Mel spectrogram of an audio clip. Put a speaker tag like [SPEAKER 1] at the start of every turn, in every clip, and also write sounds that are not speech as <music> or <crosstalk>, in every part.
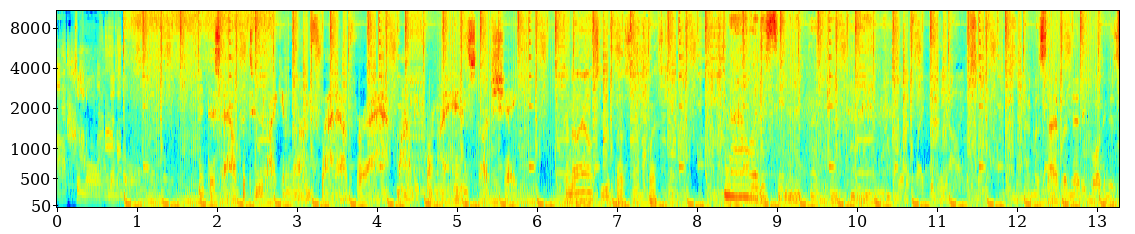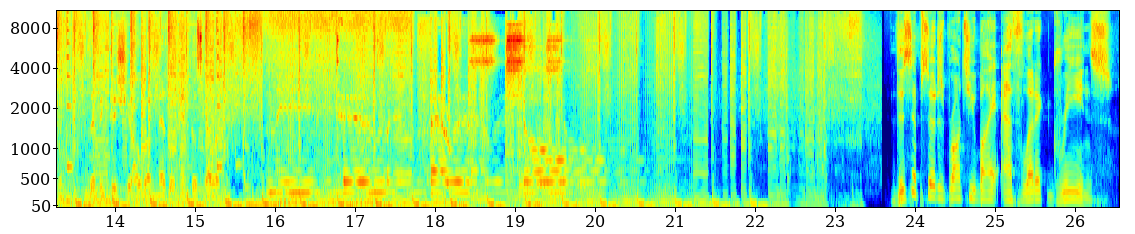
[SPEAKER 1] optimal minerals.
[SPEAKER 2] At this altitude, I can run flat out for a half mile before my hands start shaking.
[SPEAKER 3] Can I answer your personal question?
[SPEAKER 4] Now would seem an appropriate time.
[SPEAKER 1] What if I did the opposite?
[SPEAKER 5] I'm a cybernetic organism, living tissue over metal endoskeleton.
[SPEAKER 1] This episode is brought to you by Athletic Greens.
